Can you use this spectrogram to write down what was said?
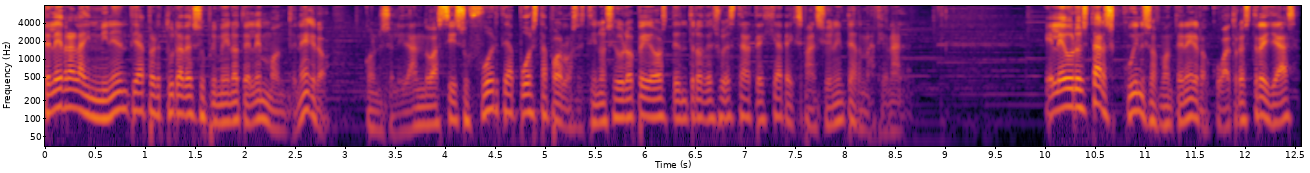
celebra la inminente apertura de su primer hotel en Montenegro, consolidando así su fuerte apuesta por los destinos europeos dentro de su estrategia de expansión internacional. El Eurostars Queens of Montenegro 4 estrellas,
